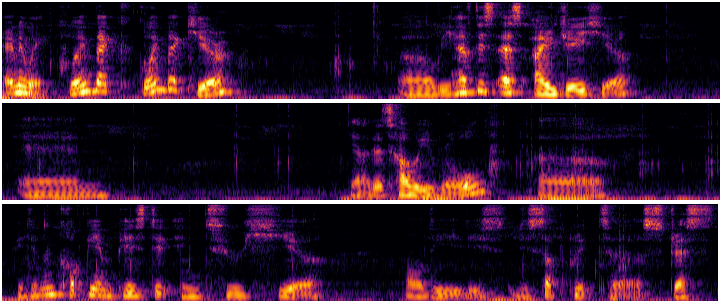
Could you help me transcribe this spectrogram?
Anyway, going back going back here, uh, we have this Sij here and yeah that's how we roll. Uh, we didn't copy and paste it into here all the this the subgrid uh, stress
